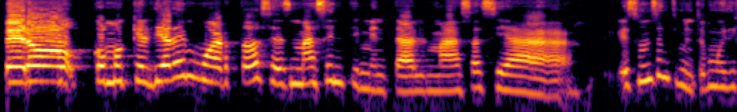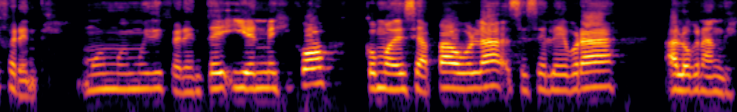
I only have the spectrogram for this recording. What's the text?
Pero como que el Día de Muertos es más sentimental, más hacia... Es un sentimiento muy diferente, muy, muy, muy diferente. Y en México, como decía Paula, se celebra a lo grande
